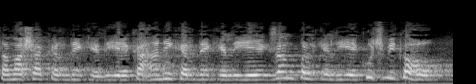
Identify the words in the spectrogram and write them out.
تماشا کرنے کے لیے، کہانی کرنے کے لیے اگزامپل کے لیے کچھ بھی کہو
